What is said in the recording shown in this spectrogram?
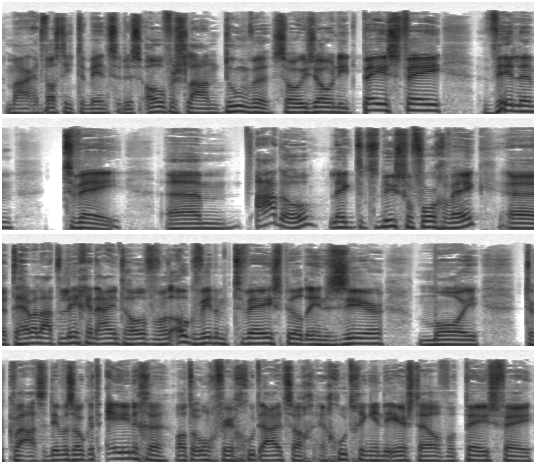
Maar het was niet de minste, dus overslaan doen we sowieso niet. PSV, Willem 2. Ehm, ADO leek het nieuws van vorige week eh, te hebben laten liggen in Eindhoven. Want ook Willem 2 speelde in zeer mooi turquoise. Dit was ook het enige wat er ongeveer goed uitzag en goed ging in de eerste helft. Want PSV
